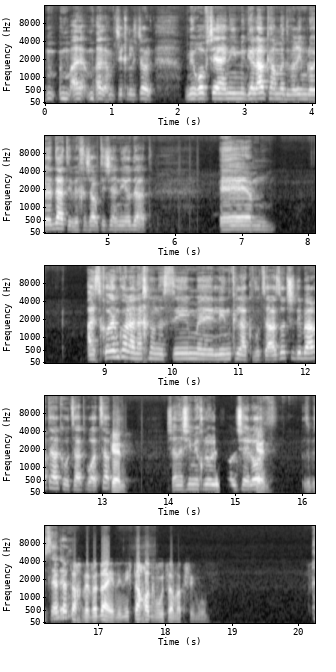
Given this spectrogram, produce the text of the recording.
מה, מה להמשיך לשאול. מרוב שאני מגלה כמה דברים לא ידעתי וחשבתי שאני יודעת. אמ, אז קודם כל אנחנו נשים אה, לינק לקבוצה הזאת שדיברת, קבוצת וואטסאפ. כן. שאנשים יוכלו לשאול שאלות. כן. זה בסדר? כן, בטח, בוודאי. אני נפתח עוד קבוצה מקסימום.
